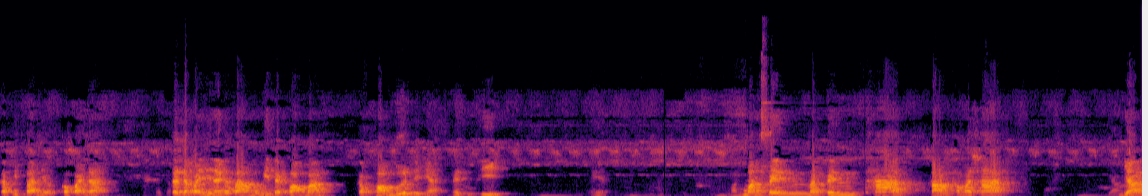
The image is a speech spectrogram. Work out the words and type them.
กระพริบตาเดียวก็ไปได้ แต่จะไปที่ไหนก็ตามก็มีแต่ความว่างกับความมืดอย่างเงี้ย ในทุกที่มันเป็นมันเป็นธาตุตามธรรมชาติ อย่าง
